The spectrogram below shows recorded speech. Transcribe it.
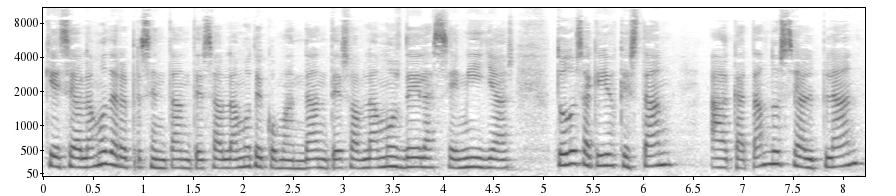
que si hablamos de representantes, hablamos de comandantes, hablamos de las semillas, todos aquellos que están acatándose al plan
